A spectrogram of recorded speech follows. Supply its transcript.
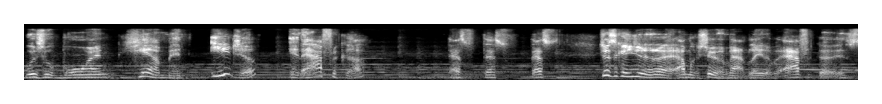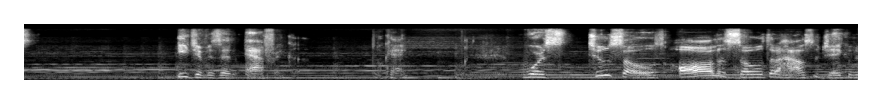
which were born him in Egypt, in Africa. That's that's that's just in case you didn't know that. I'm gonna show you a map later, but Africa is Egypt is in Africa. Okay. Was two souls, all the souls of the house of Jacob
